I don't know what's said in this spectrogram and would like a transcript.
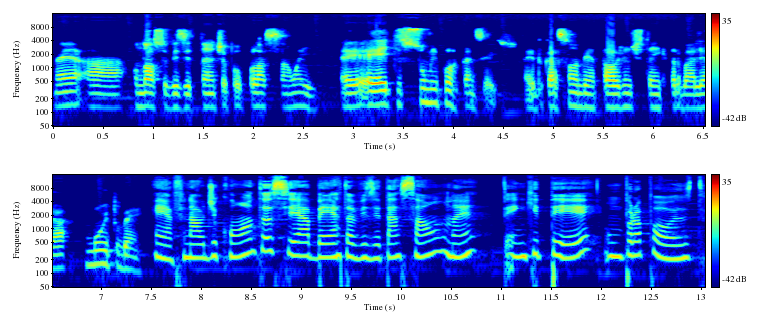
né, a, o nosso visitante, a população aí. É, é, de suma importância isso. A educação ambiental a gente tem que trabalhar muito bem. É, afinal de contas, se é aberta a visitação, né? Tem que ter um propósito.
